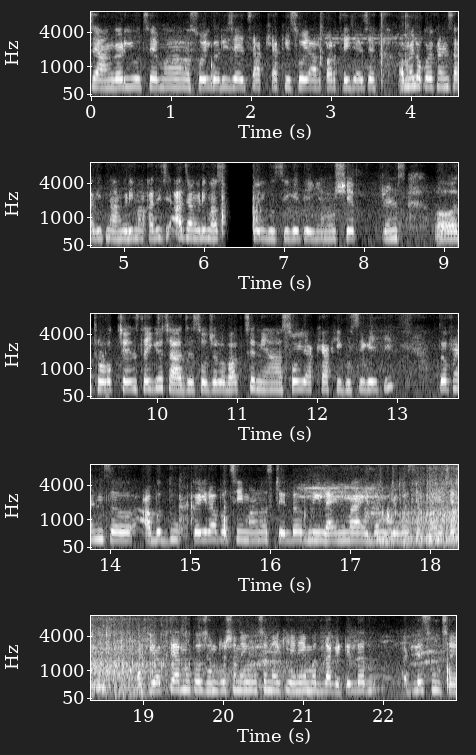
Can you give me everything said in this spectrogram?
જે આંગળીઓ છે એમાં સોય ગરી જાય છે, આખી આખી સોય આરપાર થઈ જાય છે. અમે લોકોએ ફ્રેન્ડ્સ આવી રીતના આંગળીમાં ખાધી છે. આ જ આંગળીમાં સોય ઘૂસી ગઈ હતી. અહીંયાનો શેપ ફ્રેન્ડ્સ થોડોક ચેન્જ થઈ ગયો છે. આ જે સોજેલો ભાગ છે ત્યાં સોય આખી આખી ઘૂસી ગઈ હતી. તો ફ્રેન્ડ્સ આ બધું કર્યા પછી માણસ ટેલરની લાઈનમાં એકદમ વ્યવસ્થિત થાય છે. બાકી અત્યારનું તો જનરેશન એવું છે ને કે એને એમ જ લાગે ટેલર એટલે શું છે?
